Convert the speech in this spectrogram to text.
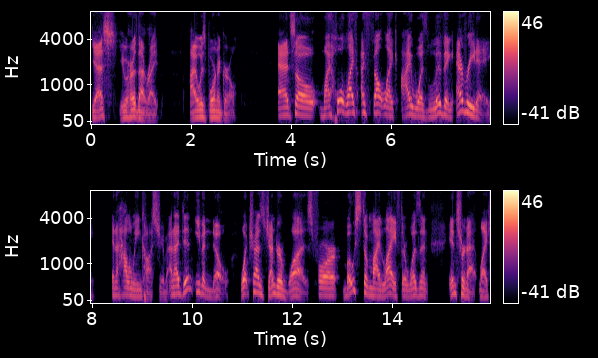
Yes, you heard that right. I was born a girl. And so my whole life, I felt like I was living every day in a Halloween costume. And I didn't even know what transgender was. For most of my life, there wasn't internet like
